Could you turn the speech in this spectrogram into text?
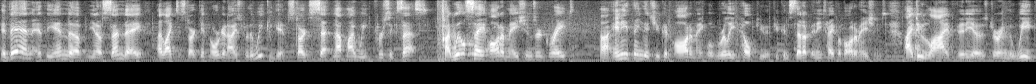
And then at the end of you know Sunday I like to start getting organized for the week again start setting up my week for success. I will say automations are great. Uh, anything that you can automate will really help you if you can set up any type of automations. I do live videos during the week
